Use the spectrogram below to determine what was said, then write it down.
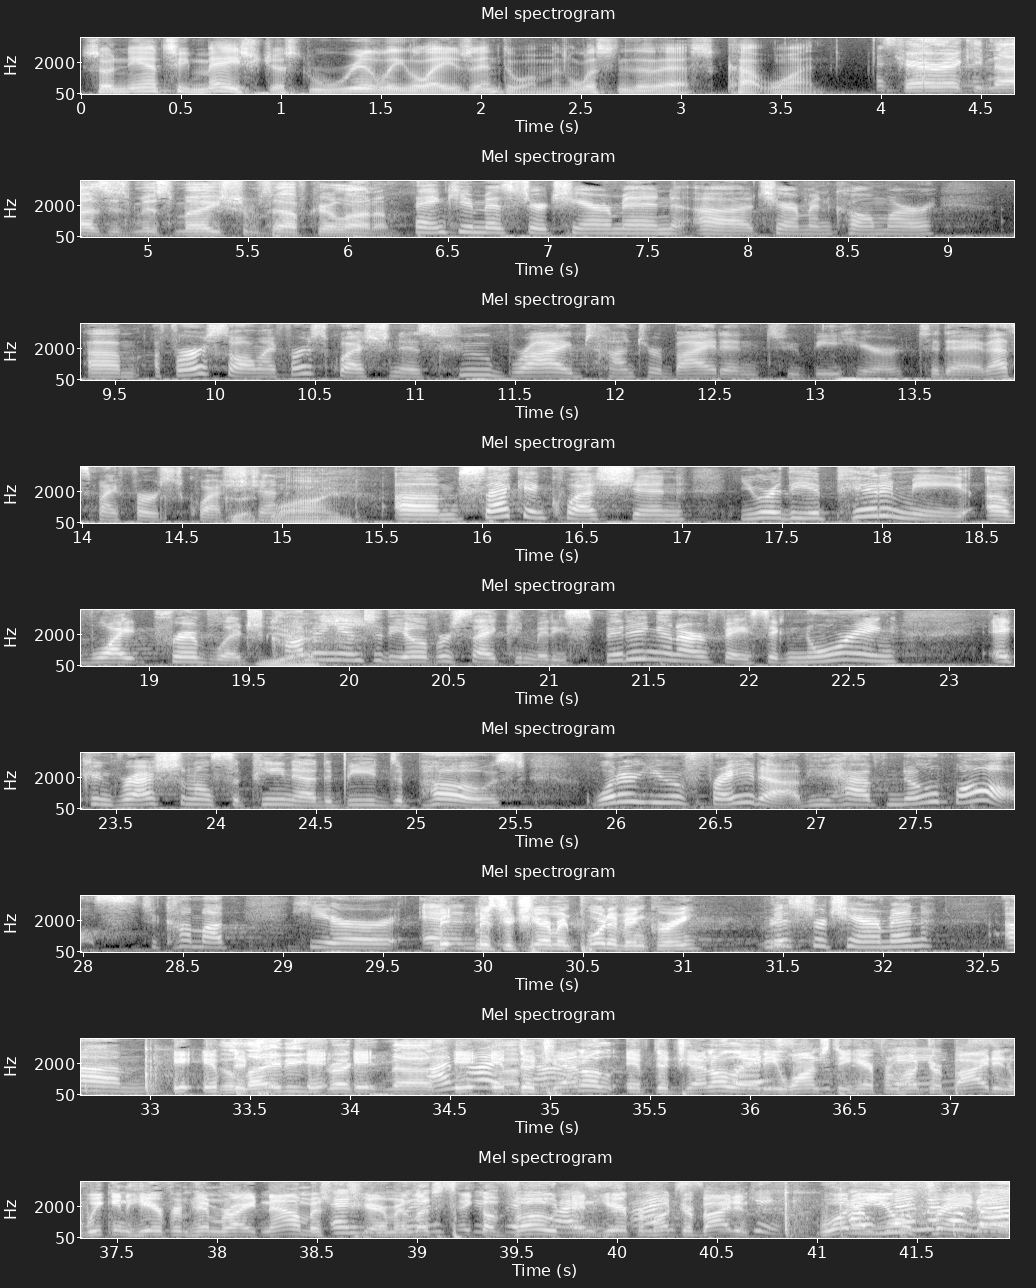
So Nancy Mace just really lays into him. And listen to this. Cut one. Chair recognizes Ms. Mace from South Carolina. Thank you, Mr. Chairman, uh, Chairman Comer. Um, first of all, my first question is who bribed Hunter Biden to be here today? That's my first question. Good line. Um, second question you are the epitome of white privilege, yes. coming into the Oversight Committee, spitting in our face, ignoring a congressional subpoena to be deposed. What are you afraid of? You have no balls to come up here and. Mr. Chairman, point of inquiry. Mr. Chairman, um, if the, the lady if, recognized, if, if the gentle if the gentle lady wants to hear from Hunter Biden, we can hear from him right now, Mr. Chairman. Let's take a vote and hear from I'm Hunter speaking. Biden. What are, are you afraid of?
